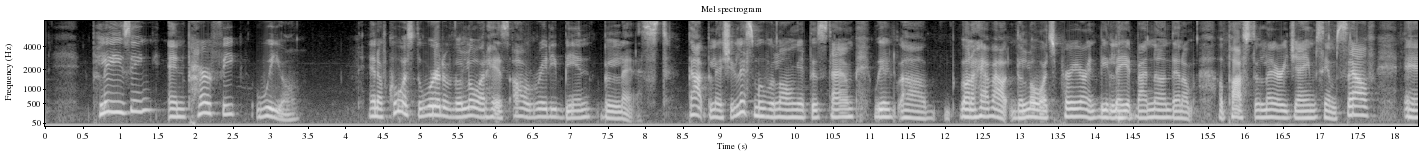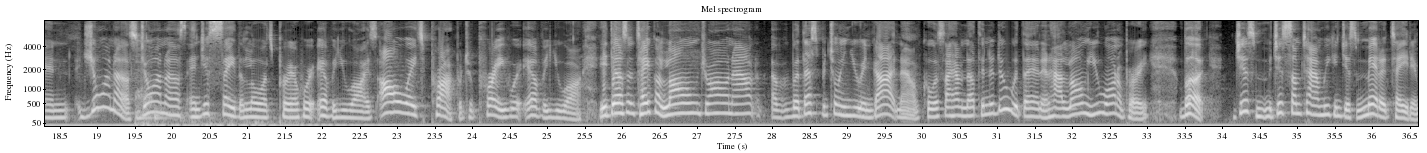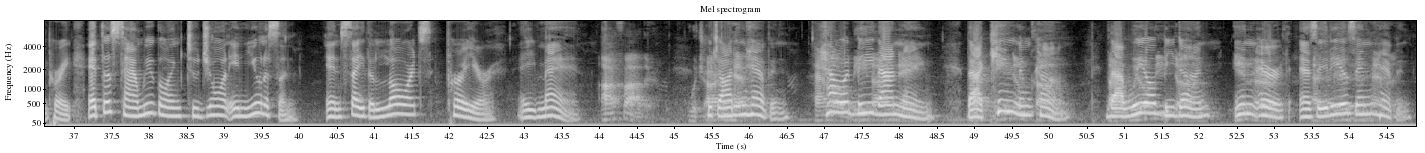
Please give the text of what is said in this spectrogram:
pleasing, and perfect will. And of course, the word of the Lord has already been blessed. God bless you. Let's move along at this time. We're uh, going to have out the Lord's Prayer and be led by none than Apostle Larry James himself. And join us, join us, and just say the Lord's Prayer wherever you are. It's always proper to pray wherever you are. It doesn't take a long, drawn out, uh, but that's between you and God now, of course. I have nothing to do with that and how long you want to pray. But just just sometime we can just meditate and pray. At this time we're going to join in unison and say the lord's prayer. Amen. Our Father, which, which art in heaven hallowed be thy name. thy kingdom come. thy will be done in earth as it is in heaven.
